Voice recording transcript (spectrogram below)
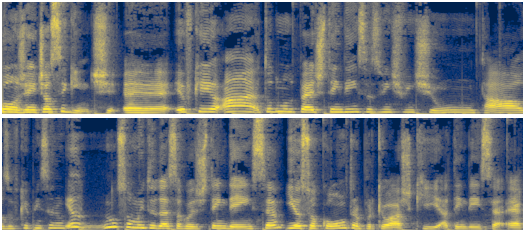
Bom, gente, é o seguinte, é, eu fiquei, ah, todo mundo pede tendências 2021 e tal, eu fiquei pensando, eu não sou muito dessa coisa de tendência, e eu sou contra, porque eu acho que a tendência é,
